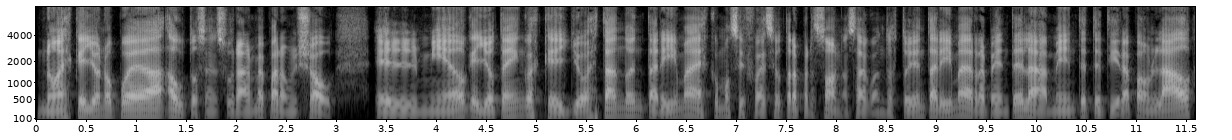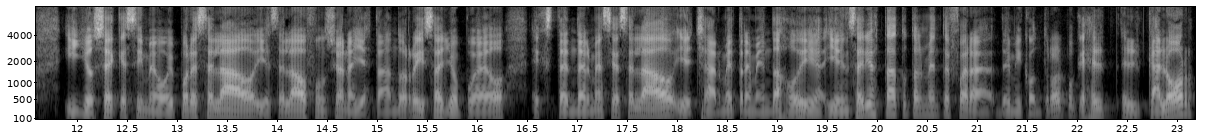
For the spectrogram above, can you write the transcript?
no es que yo no pueda autocensurarme para un show. El miedo que yo tengo es que yo estando en tarima es como si fuese otra persona. O sea, cuando estoy en tarima, de repente la mente te tira para un lado y yo sé que si me voy por ese lado y ese lado funciona y está dando risa, yo puedo extenderme hacia ese lado y echarme tremenda jodida. Y en serio está totalmente fuera de mi control porque es el, calor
